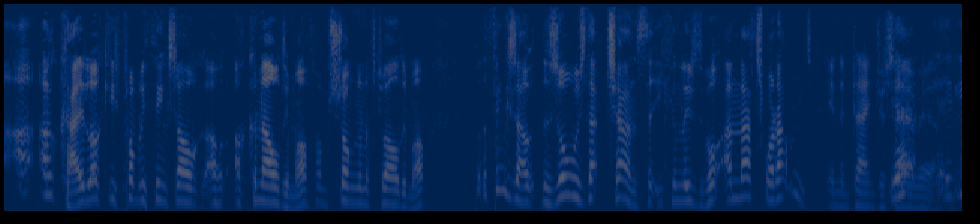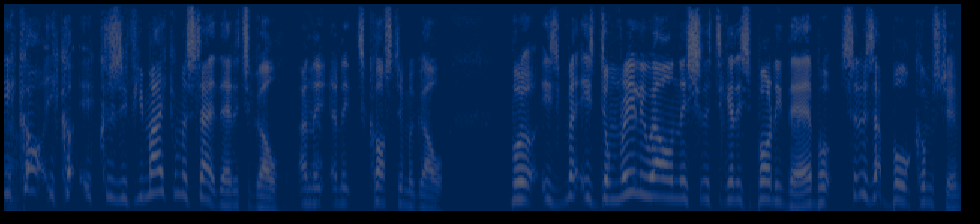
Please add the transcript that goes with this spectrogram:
uh, okay, like he probably thinks, oh, I, I can hold him off. I'm strong enough to hold him off. But the thing is, though, there's always that chance that you can lose the ball, and that's what happened. in a dangerous Yeah, area. you yeah. can't, you can't, because if you make a mistake there, it's a goal, and Yeah. it, and it's cost him a goal. But he's he's done really well initially to get his body there. But as soon as that ball comes to him,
